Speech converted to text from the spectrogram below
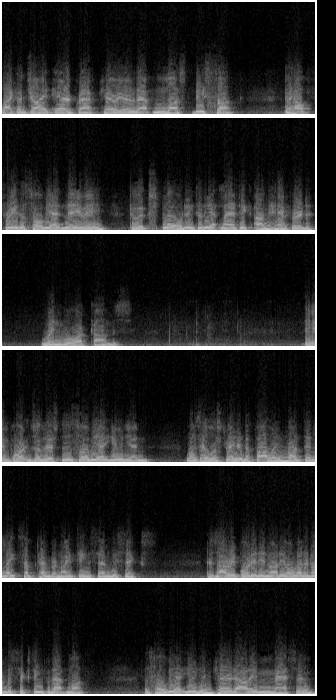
like a giant aircraft carrier that must be sunk to help free the Soviet Navy to explode into the Atlantic unhampered when war comes. The importance of this to the Soviet Union was illustrated the following month in late September 1976. As I reported in AUDIO LETTER No. 16 for that month, the Soviet Union carried out a massive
